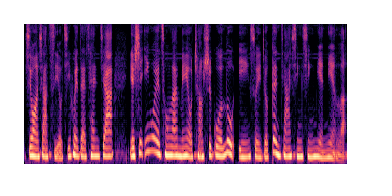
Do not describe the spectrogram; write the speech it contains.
希望下次有机会再参加。也是因为从来没有尝试过我露营，所以就更加心心念念了。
